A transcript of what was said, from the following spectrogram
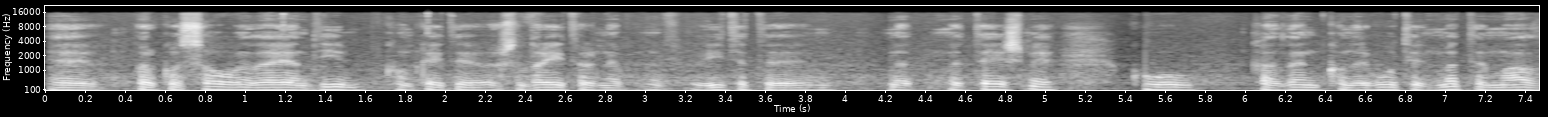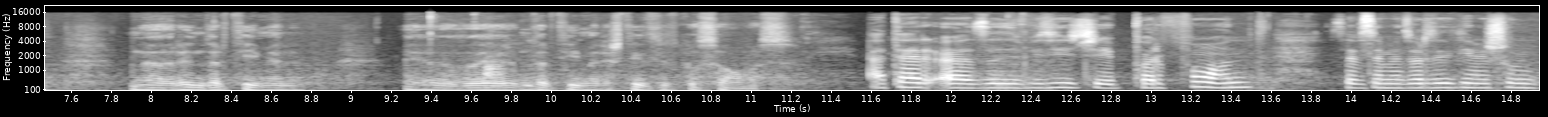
për Kosovën dhe ajo ndihmë konkrete është vërejtur në vitet e mëtejshme, ku ka dhenë kontributin më të madh në rindërtimin dhe ndërtimin e shtetit të Kosovës. Atëherë, Zëzë Vizici, për fund, sepse me të vërtetë kemi shumë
